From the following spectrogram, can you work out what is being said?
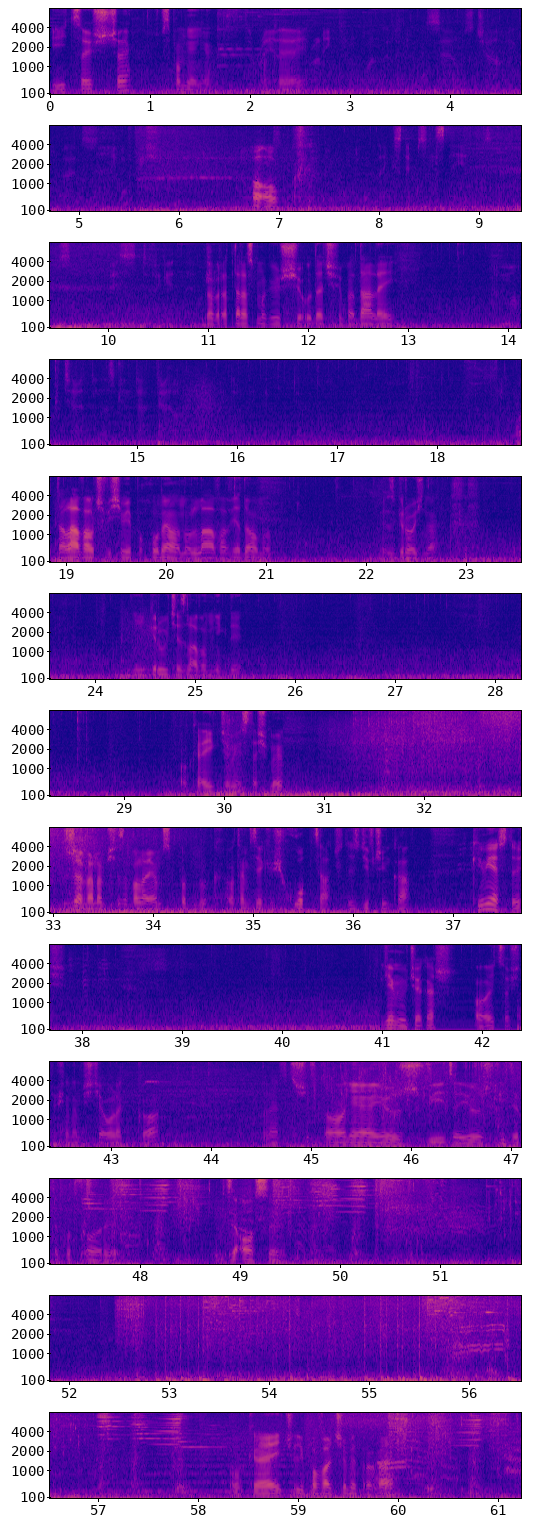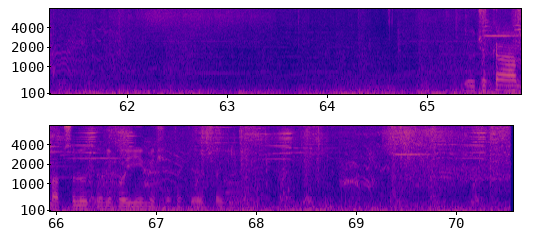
I co jeszcze? Wspomnienie. Okej. O, o. Dobra, teraz mogę już się udać chyba dalej. Bo ta lawa oczywiście mnie pochłonęła, no lawa wiadomo. Jest groźna. Nie ingerujcie z lawą nigdy. Okej, gdzie my jesteśmy? Drzewa nam się zawalają spod nóg. O, tam widzę jakiegoś chłopca. Czy to jest dziewczynka? Kim jesteś? Gdzie mi uciekasz? Oj, coś tu się nam ścięło lekko. Left shift. O nie, już widzę, już widzę te potwory. Widzę osy. Okej, czyli powalczymy trochę. Nie uciekamy, absolutnie nie boimy się takiego czegoś.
